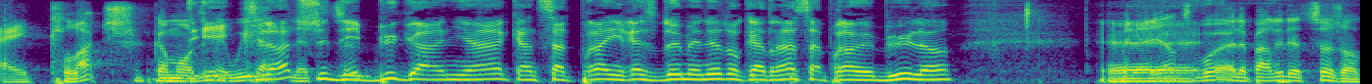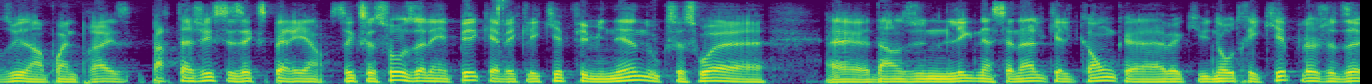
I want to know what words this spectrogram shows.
Être clutch, comme on dit. Des oui, clutch, des buts gagnants. Quand ça te prend, il reste deux minutes au cadran, ça prend un but, là. Mais D'ailleurs, Euh, tu vois, elle a parlé de ça aujourd'hui dans Point de presse. Partager ses expériences. C'est que ce soit aux Olympiques avec l'équipe féminine ou que ce soit euh, euh, dans une ligue nationale quelconque euh, avec une autre équipe. Là, je veux dire,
